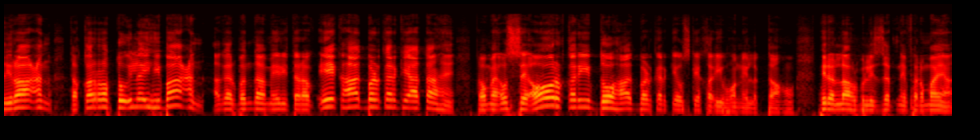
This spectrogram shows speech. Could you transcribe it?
ज़िरान तकर्रब तो बान अगर बंदा मेरी तरफ़ एक हाथ बढ़ करके आता है तो मैं उससे और करीब दो हाथ बढ़ करके उसके करीब होने लगता हूँ। फिर अल्लाह रब्ज़त ने फरमाया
